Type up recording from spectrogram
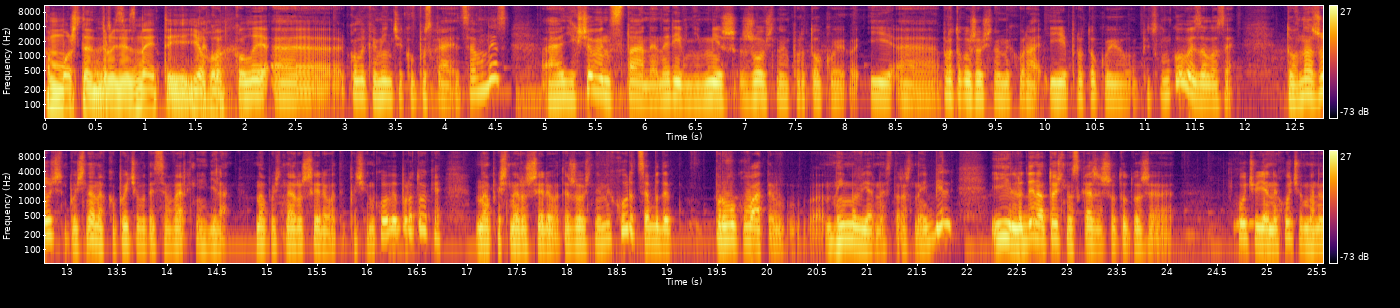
можете, друзі, знайти його. Так от, коли, коли камінчик опускається вниз, якщо він стане на рівні між жовчною протокою і протокою жовчного міхура і протокою підшлункової залози, то в нас жовч почне накопичуватися в верхніх ділянках. Вона почне розширювати печінкові протоки, вона почне розширювати жовчний міхур. Це буде провокувати неймовірний страшний біль, і людина точно скаже, що тут уже хочу, я не хочу, мене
